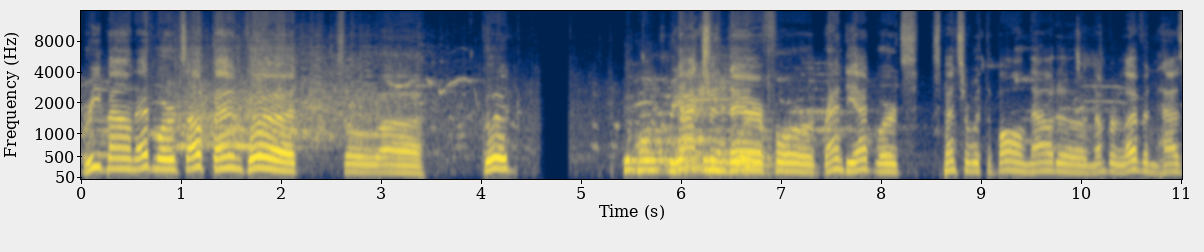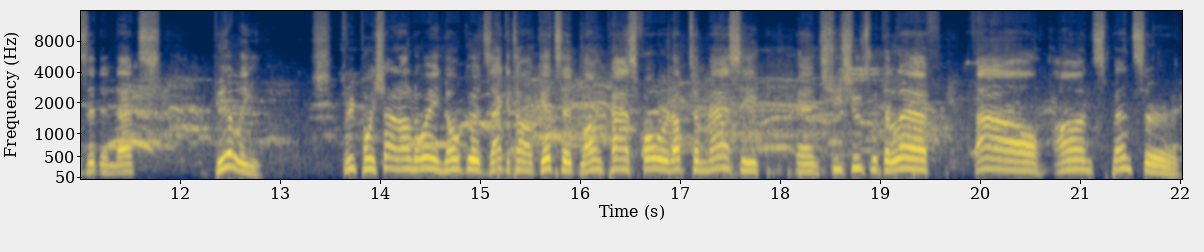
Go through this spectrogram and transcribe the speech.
rebound Edwards up and good. So uh, good reaction there for Brandy Edwards. Spencer with the ball now to number 11 has it, and that's Billy. Three point shot on the way, no good. Zagatal gets it. Long pass forward up to Massey, and she shoots with the left. Foul on Spencer.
